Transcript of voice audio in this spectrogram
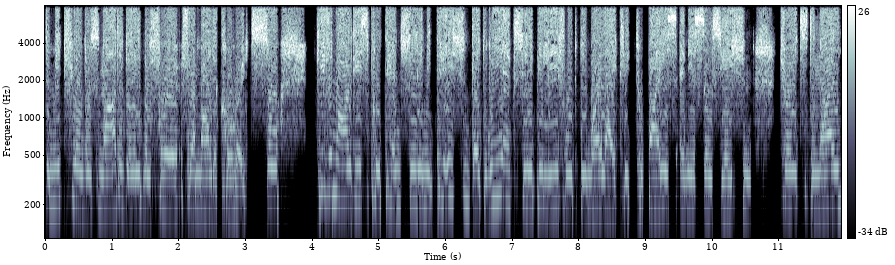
the mid-flow was not available for, from all the cohorts. So given all these potential limitations that we actually believe would be more likely to bias any association towards null,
